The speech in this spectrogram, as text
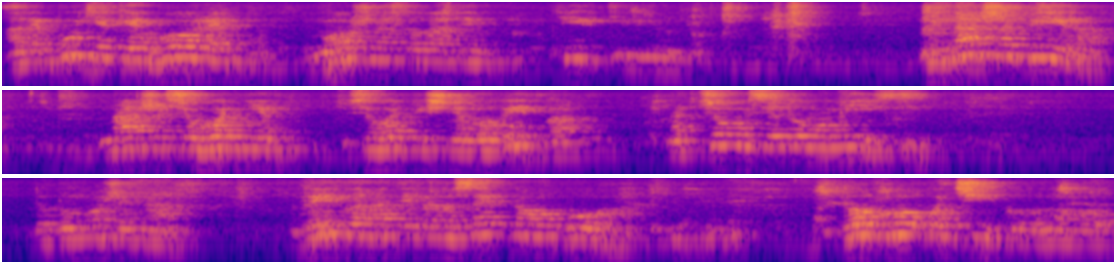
Але будь-яке горе можна здолати тільки вірою. І наша віра, наша сьогодні, сьогоднішня молитва на цьому святому місці допоможе нам виблагати милосердного Бога, довгоочікуваного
